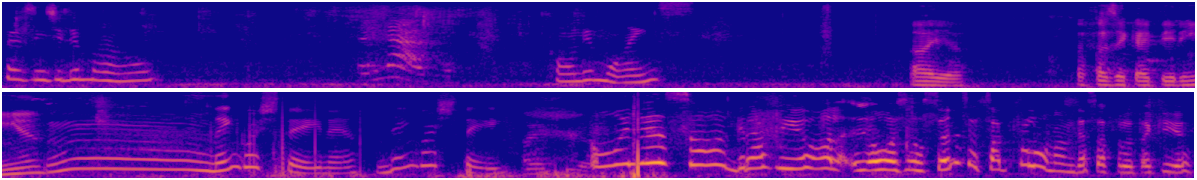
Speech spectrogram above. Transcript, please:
Pezinho de limão. Com limões. Aí, ó. Pra fazer caipirinha. Hum, nem gostei, né? Nem gostei. Olha aqui. Olha só, graviola. Ô, ô, Sandra, você sabe falar o nome dessa fruta aqui?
